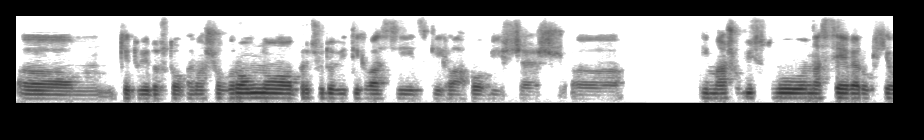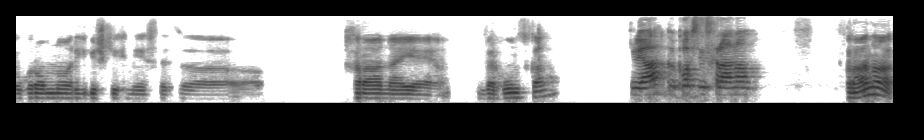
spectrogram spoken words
um, ki je tudi dostopen. Imáš ogromno prečudovitih vasic, ki jih lahko obiščeš. Uh, imaš v bistvu na severu, ki je ogromno ribiških mest, uh, hrana je vrhunska. Ja, kako si s hrano? Hrana,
